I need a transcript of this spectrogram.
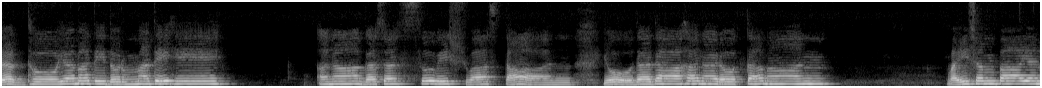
दग्धोऽयमतिदुर्मतिः अनागसः सुविश्वास्तान् यो ददाहनरोत्तमान् वैशम्पायन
